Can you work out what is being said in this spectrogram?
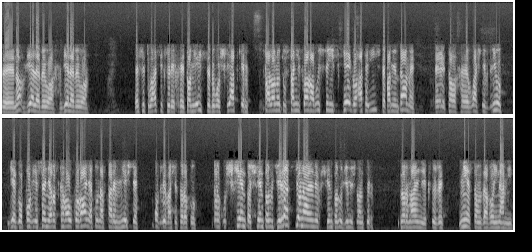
e, no wiele było, wiele było e, sytuacji, których e, to miejsce było świadkiem. Spalono tu Stanisława Łyszczyńskiego, ateistę, pamiętamy. E, To e, właśnie w dniu jego powieszenia, rozkawałkowania tu na Starym Mieście odbywa się co roku, co roku święto, święto ludzi racjonalnych, święto ludzi myślących normalnie, którzy nie są za wojnami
